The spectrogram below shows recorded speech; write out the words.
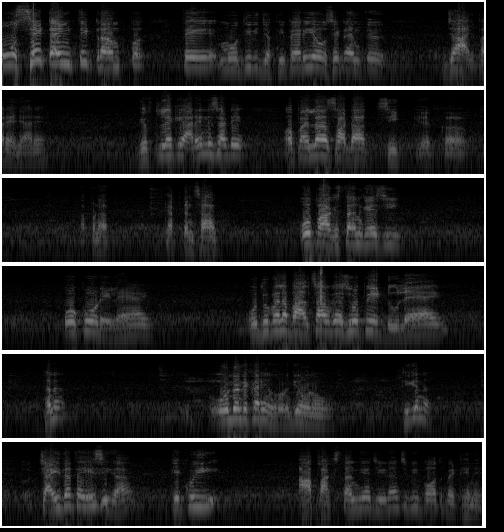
ਉਸੇ ਟਾਈਮ ਤੇ ਟਰੰਪ ਤੇ ਮੋਦੀ ਦੀ ਜੱਫੀ ਪੈ ਰਹੀ ਹੈ, ਉਸੇ ਟਾਈਮ ਤੇ ਜਹਾਜ਼ ਭਰਿਆ ਜਾ ਰਿਹਾ ਗਿਫਟ ਲੈ ਕੇ ਆ ਰਹੇ ਨੇ ਸਾਡੇ। ਔਰ ਪਹਿਲਾਂ ਸਾਡਾ ਸੀ ਇੱਕ ਆਪਣਾ ਕੈਪਟਨ ਸਾਹਿਬ, ਉਹ ਪਾਕਿਸਤਾਨ ਗਏ ਸੀ। ਉਹ ਘੋੜੇ ਲੈ ਆਏ। ਉਦੋਂ ਪਹਿਲਾਂ ਬਾਲ ਸਾਹਿਬ ਗਏ ਸੀ, ਉਹ ਭੇਡੂ ਲੈ ਆਏ, ਹੈਨਾ? ਉਹਨਾਂ ਦੇ ਘਰੇ ਹੋਣਗੇ ਹੁਣ ਉਹ, ਠੀਕ ਹੈ ਨਾ? ਚਾਹੀਦਾ ਤਾਂ ਇਹ ਸੀਗਾ ਕਿ ਕੋਈ ਆ ਪਾਕਿਸਤਾਨ ਦੀਆਂ ਜੇਲ੍ਹਾਂ 'ਚ ਵੀ ਬਹੁਤ ਬੈਠੇ ਨੇ।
